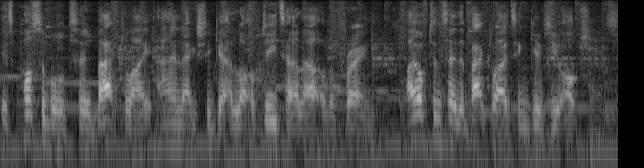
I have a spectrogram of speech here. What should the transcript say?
It's possible to backlight and actually get a lot of detail out of a frame. I often say that backlighting gives you options.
